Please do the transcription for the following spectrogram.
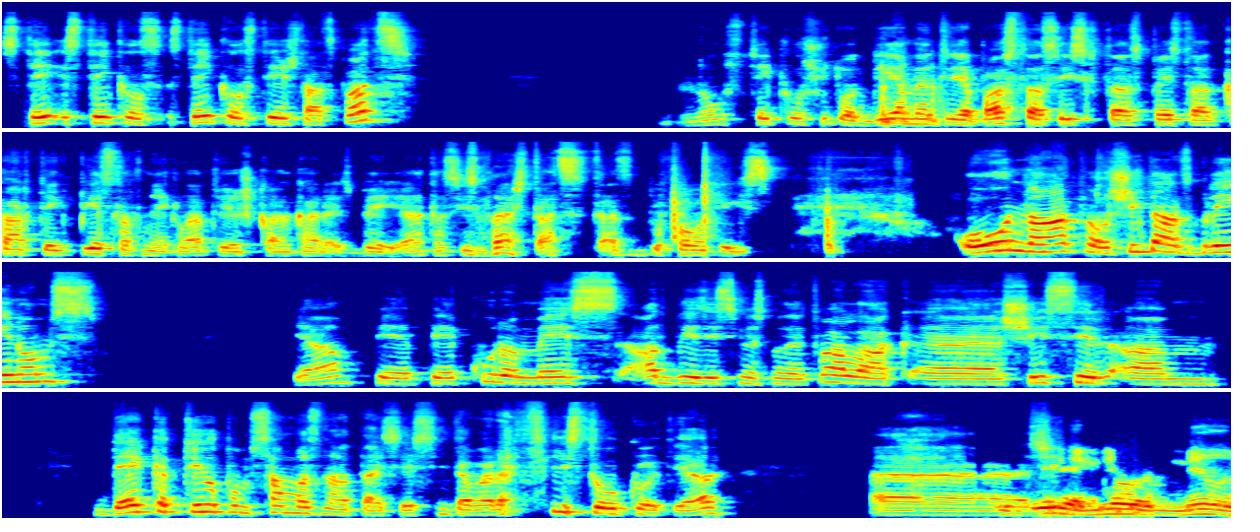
Sti, stikls, stikls tieši tāds pats. Nu, stikls šito diametru, ja pastāstās, izskatās pēc tāda kārtīga pieclatnieka latviešu, kā kādreiz bija. Ja? Tas izmērs tāds, tāds pamatīgs. Un nāk vēl šitāds brīnums, ja, pie, pie kura mēs atgriezīsimies mazliet vēlāk. Šis ir um, deka tilpuma samazinātājs, ja tā varētu iztulkot. Ja. Uh, šitiem mil, mil,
